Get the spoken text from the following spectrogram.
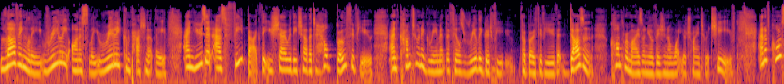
lovingly, really honestly, really compassionately, and use it as feedback that you share with each other to help both of you and come to an agreement that feels really good for you, for both of you, that doesn't compromise on your vision and what you're trying to achieve. And of course,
